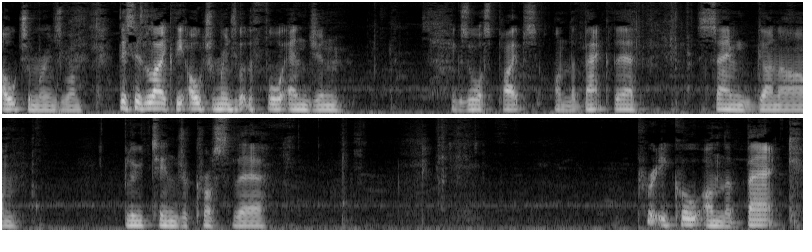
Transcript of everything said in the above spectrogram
Ultramarines one. This is like the Ultramarines got the four engine exhaust pipes on the back there. Same gun arm. Blue tinge across there. Pretty cool on the back.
